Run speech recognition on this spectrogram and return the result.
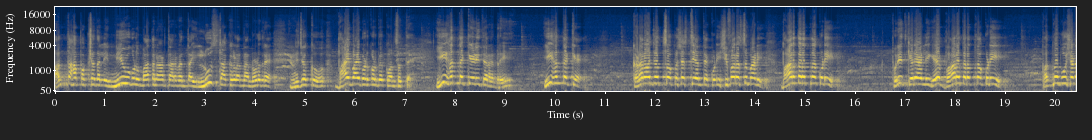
ಅಂತಹ ಪಕ್ಷದಲ್ಲಿ ನೀವುಗಳು ಮಾತನಾಡ್ತಾ ಇರುವಂಥ ಈ ಲೂಸ್ ಟಾಕ್ಗಳನ್ನು ನೋಡಿದ್ರೆ ನಿಜಕ್ಕೂ ಬಾಯ್ ಬಾಯ್ ಬಡ್ಕೊಳ್ಬೇಕು ಅನಿಸುತ್ತೆ. ಈ ಹಂತಕ್ಕೆ ಇಳಿತಾರನ್ರಿ? ಈ ಹಂತಕ್ಕೆ ಗಣರಾಜ್ಯೋತ್ಸವ ಪ್ರಶಸ್ತಿಯಂತೆ ಕೊಡಿ, ಶಿಫಾರಸ್ಸು ಮಾಡಿ, ಭಾರತ ರತ್ನ ಕೊಡಿ, ಪುನೀತ್ ಕೆರೆಹಳ್ಳಿಗೆ ಭಾರತ ರತ್ನ ಕೊಡಿ, ಪದ್ಮಭೂಷಣ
